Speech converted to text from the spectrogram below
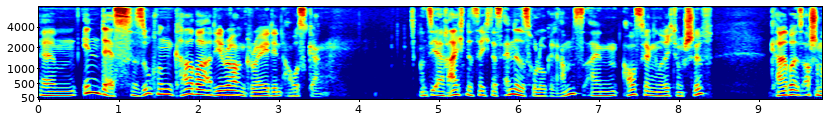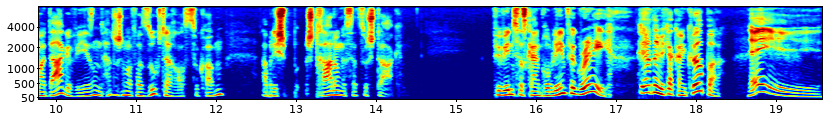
Ähm, indes suchen Kalber, Adira und Gray den Ausgang. Und sie erreichen tatsächlich das Ende des Hologramms, einen Ausgang in Richtung Schiff. Kalber ist auch schon mal da gewesen und hatte schon mal versucht, da rauszukommen, aber die Sp Strahlung ist da zu stark. Für wen ist das kein Problem? Für Gray. Der hat nämlich gar keinen Körper. Hey!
